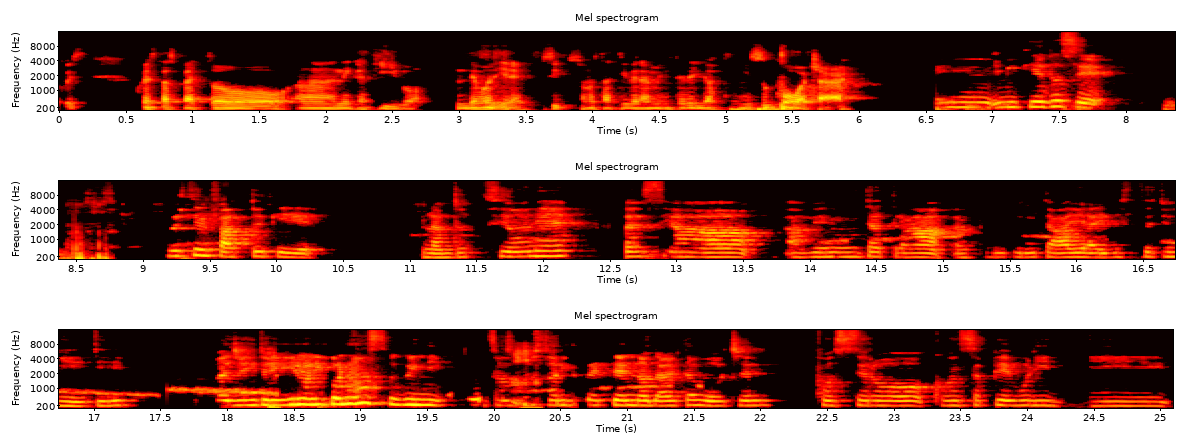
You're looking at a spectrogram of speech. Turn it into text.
quest- questo aspetto uh, negativo. Devo dire, sì, sono stati veramente degli ottimi supporter. Mi chiedo se questo è il fatto che l'adozione sia avvenuta tra appunto l'Italia e gli Stati Uniti. I genitori io non li conosco, quindi sto, sto riflettendo ad alta voce fossero consapevoli di,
